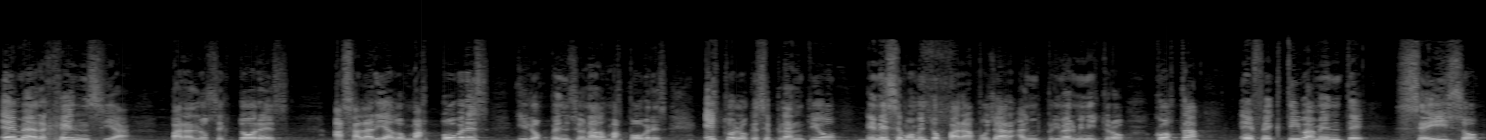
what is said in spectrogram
emergencia para los sectores asalariados más pobres y los pensionados más pobres. Esto es lo que se planteó en ese momento para apoyar al primer ministro Costa. Efectivamente se hizo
